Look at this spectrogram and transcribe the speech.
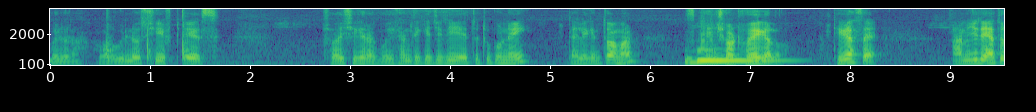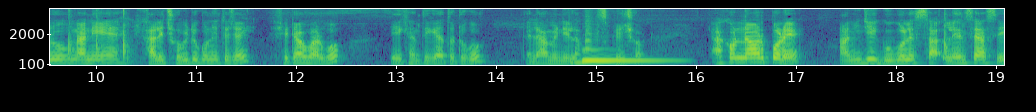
হইল না। আবার উইন্ডোজ শিফট এস সবাই শিখে রাখব। এখান থেকে যদি এতটুকু নেই, তাহলে কিন্তু আমার স্ক্রিনশট হয়ে গেল। ঠিক আছে? আমি যদি এতটুকু না নিয়ে খালি ছবিটুকু নিতে চাই, সেটাও পারব। এইখান থেকে এতটুকু, তাহলে আমি নিলাম স্ক্রিনশট এখন নেওয়ার পরে আমি যে গুগলের লেন্সে আছি,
